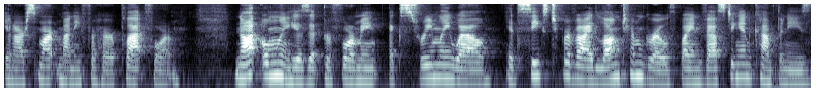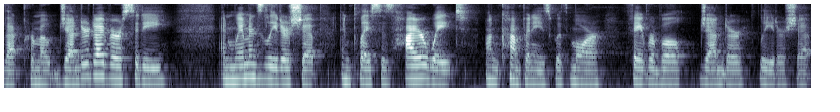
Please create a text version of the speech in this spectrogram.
in our Smart Money for Her platform. Not only is it performing extremely well, it seeks to provide long term growth by investing in companies that promote gender diversity and women's leadership and places higher weight on companies with more favorable gender leadership.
